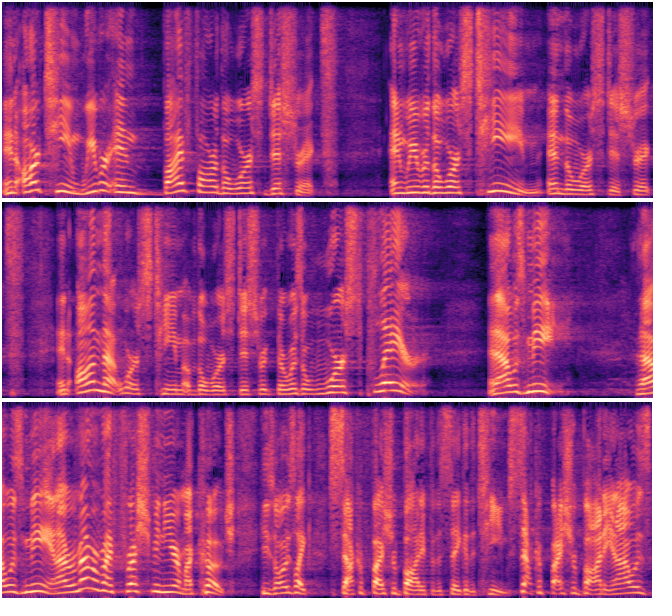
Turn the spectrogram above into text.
And our team, we were in by far the worst district, and we were the worst team in the worst district. And on that worst team of the worst district, there was a worst player. And that was me. That was me. And I remember my freshman year, my coach, he's always like, sacrifice your body for the sake of the team, sacrifice your body. And I was,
